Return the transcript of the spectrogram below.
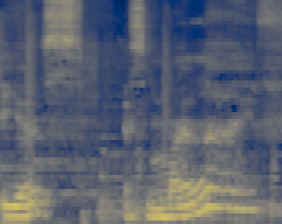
Yes, it's my life.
